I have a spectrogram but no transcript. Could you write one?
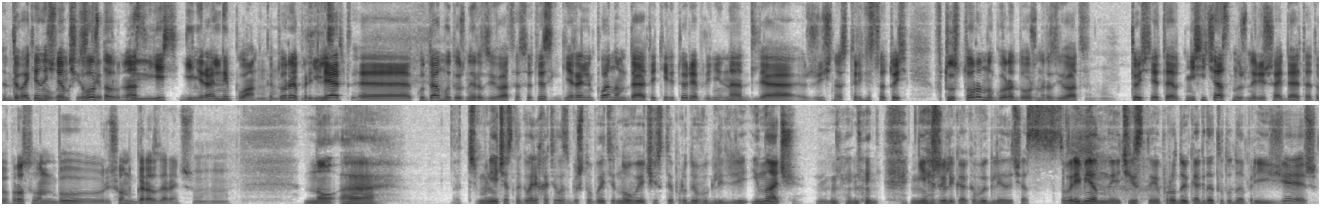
Давайте начнем с того, что пруды. у нас есть генеральный план, угу. который определяет, э, куда мы должны развиваться. Соответственно, генеральным планом, да, эта территория определена для жилищного строительства, то есть в ту сторону город должен развиваться. Угу. То есть это не сейчас нужно решать, да, этот вопрос, он был решен гораздо раньше. Угу. Но э, мне, честно говоря, хотелось бы, чтобы эти новые чистые пруды выглядели иначе, нежели как выглядят сейчас современные чистые пруды, когда ты туда приезжаешь.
